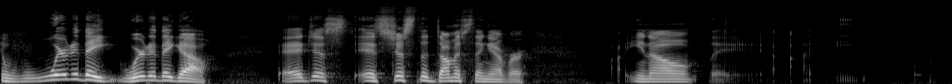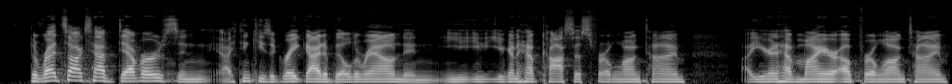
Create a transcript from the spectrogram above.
And where did they where did they go? It just it's just the dumbest thing ever. You know, the Red Sox have Devers, and I think he's a great guy to build around. And you, are going to have Casas for a long time. Uh, you're going to have Mayer up for a long time.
